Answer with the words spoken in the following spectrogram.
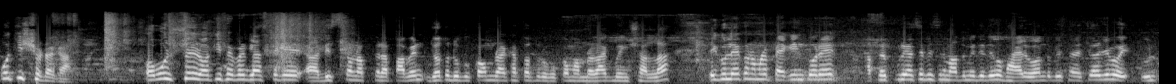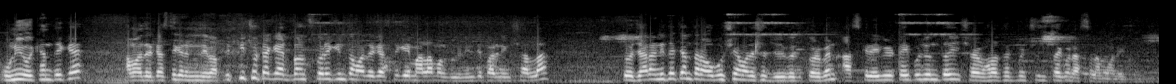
পঁচিশশো টাকা। অবশ্যই রকি ফেভার গ্লাস থেকে ডিসকাউন্ট আপনারা পাবেন। যতটুকু কম রাখা ততটুকু কম আমরা রাখব ইনশাল্লাহ এগুলো এখন আমরা প্যাকিং করে আপনার কুরিয়ার সার্ভিসের মাধ্যমে দিয়ে দেবো, ভাইয়ের গন্তব্য স্থানে চলে যাবে। উনি ওইখান থেকে আমাদের কাছ থেকে নিয়ে আপনি কিছু টাকা অ্যাডভান্স করে কিন্তু আমাদের কাছ থেকে এই মালামালগুলো নিতে পারেন ইনশাল্লাহ তো যারা নিতে চান তারা অবশ্যই আমাদের সাথে যোগাযোগ করবেন। আজকের এই ভিডিওটাই পর্যন্তই। সবাই ভালো থাকবেন, সুস্থ থাকবেন। আসসালামু আলাইকুম।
